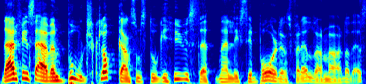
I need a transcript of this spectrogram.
där finns även bordsklockan som stod i huset när Lizzie Bordens föräldrar mördades.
